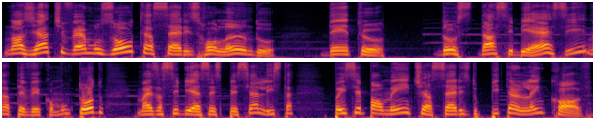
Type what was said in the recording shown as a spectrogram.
nós já tivemos outras séries rolando dentro da CBS e na TV como um todo, mas a CBS é especialista, principalmente as séries do Peter Lenkov.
